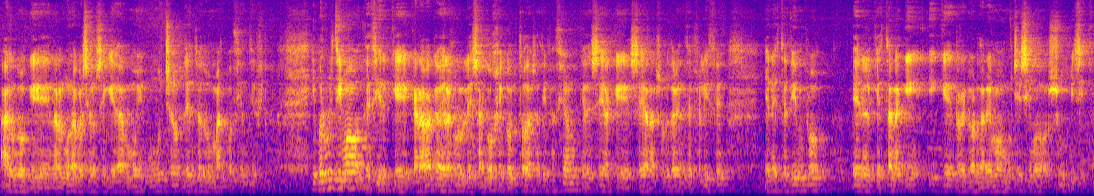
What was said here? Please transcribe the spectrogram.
algo que en alguna ocasión se queda muy mucho dentro de un marco científico. Y por último, decir que Caravaca de la Cruz les acoge con toda satisfacción, que desea que sean absolutamente felices en este tiempo en el que están aquí y que recordaremos muchísimo su visita,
